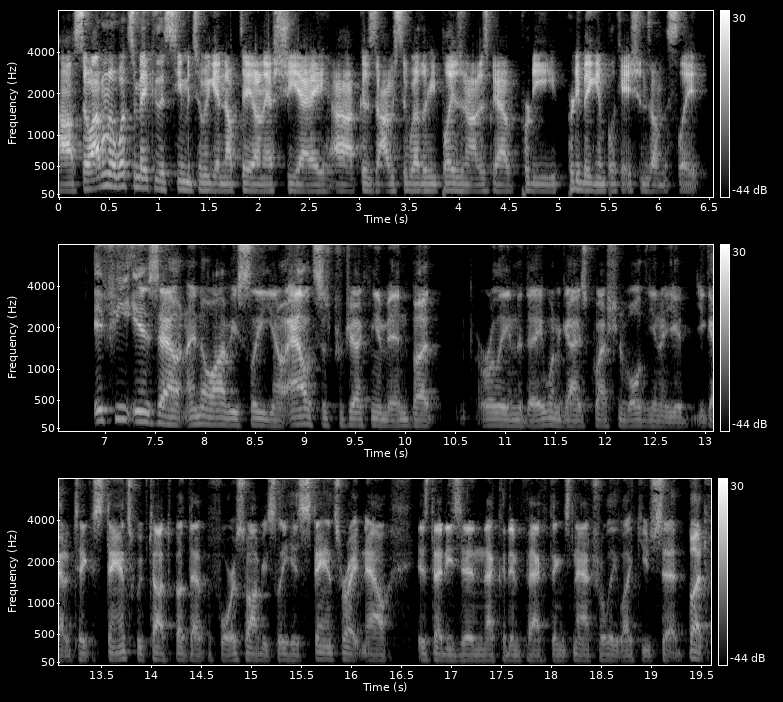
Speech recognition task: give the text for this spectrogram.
Uh, so I don't know what to make of this team until we get an update on SGA, because uh, obviously whether he plays or not is going to have pretty pretty big implications on the slate. If he is out, and I know obviously you know Alex is projecting him in, but early in the day when a guy's questionable, you know, you you got to take a stance. We've talked about that before. So obviously his stance right now is that he's in. That could impact things naturally, like you said. But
